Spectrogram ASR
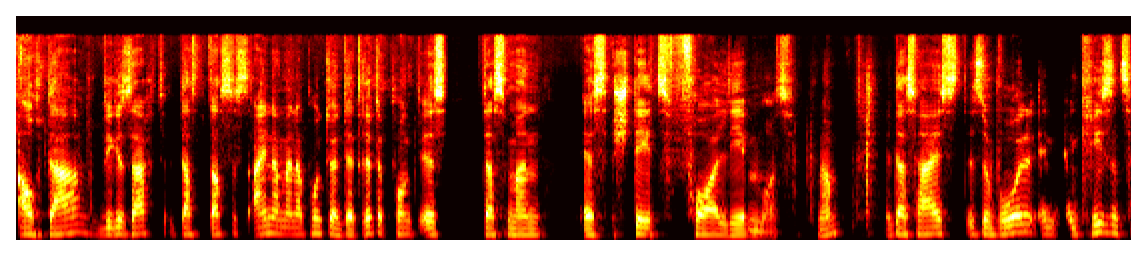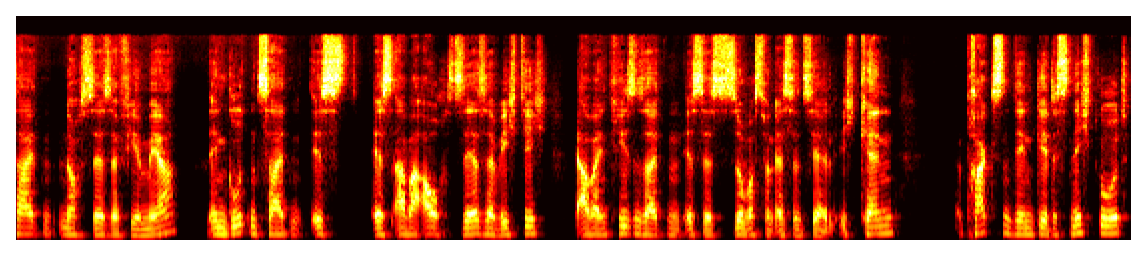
Auch da, wie gesagt, das, das ist einer meiner Punkte. Und der dritte Punkt ist, dass man es stets vorleben muss. Ne? Das heißt, sowohl in, in Krisenzeiten noch sehr, sehr viel mehr. In guten Zeiten ist ist aber auch sehr, sehr wichtig. Aber in Krisenzeiten ist es sowas von essentiell. Ich kenne Praxen, denen geht es nicht gut,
